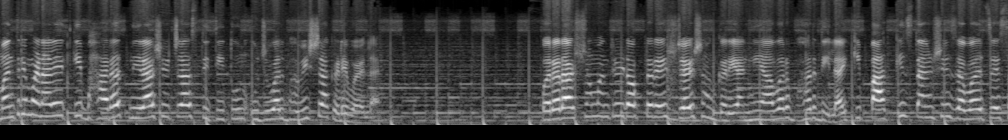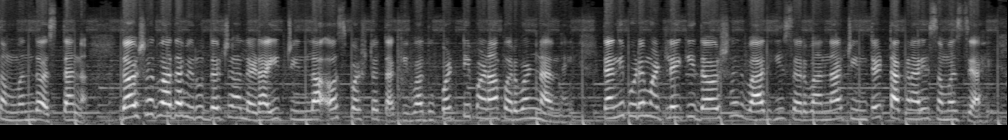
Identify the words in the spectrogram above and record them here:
मंत्री म्हणालेत की भारत निराशेच्या स्थितीतून उज्ज्वल भविष्याकडे वळलाय. परराष्ट्र मंत्री डॉक्टर एस जयशंकर यांनी यावर भर दिलाय की पाकिस्तानशी जवळचे संबंध असताना दहशतवादाविरुद्धच्या लढाईत चीनला अस्पष्टता किंवा दुपट्टीपणा परवडणार नाही. त्यांनी पुढे म्हटले की दहशतवाद ही सर्वांना चिंतेत टाकणारी समस्या आहे.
